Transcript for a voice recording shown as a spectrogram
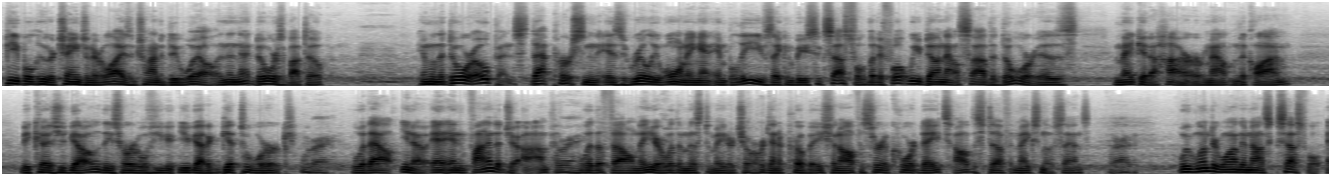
People who are changing their lives and trying to do well, and then that door is about to open. And when the door opens, that person is really wanting and, and believes they can be successful. But if what we've done outside the door is make it a higher mountain to climb, because you've got all of these hurdles, you you got to get to work Right. without, you know, and, and find a job Right. with a felony or with a misdemeanor charge and a probation officer and court dates, all the stuff that makes no sense. Right. We wonder why they're not successful.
